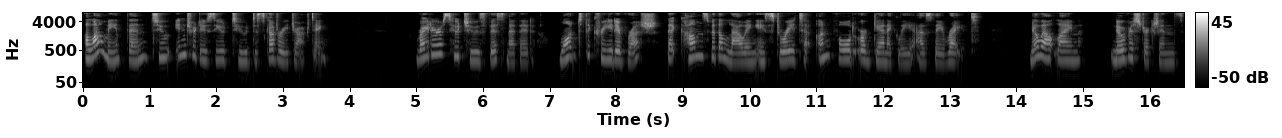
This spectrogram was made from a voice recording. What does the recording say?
Allow me, then, to introduce you to discovery drafting. Writers who choose this method want the creative rush that comes with allowing a story to unfold organically as they write. No outline, no restrictions,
